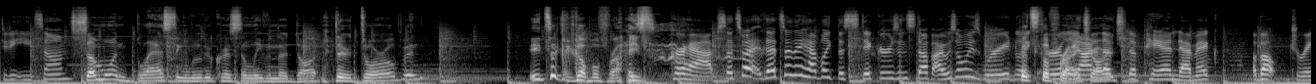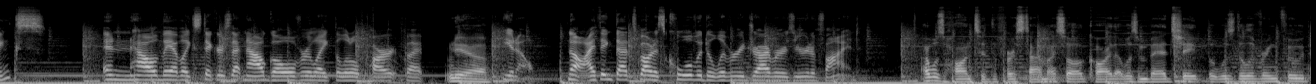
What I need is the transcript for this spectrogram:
Did he eat some? Someone blasting Ludacris and leaving their door their door open. He took a couple fries. Perhaps. That's why. That's why they have like the stickers and stuff. I was always worried, like That's the early on the, the pandemic, about drinks and how they have like stickers that now go over like the little part. But yeah, you know, no, I think that's about as cool of a delivery driver as you're gonna find. I was haunted the first time I saw a car that was in bad shape but was delivering food.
